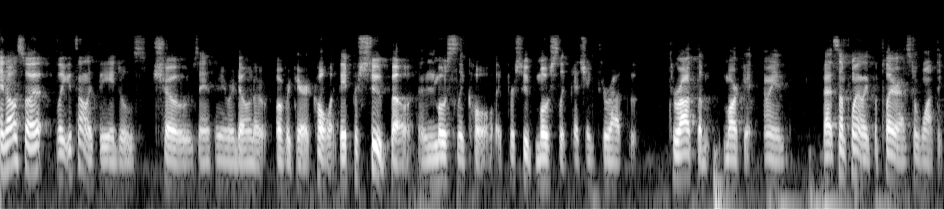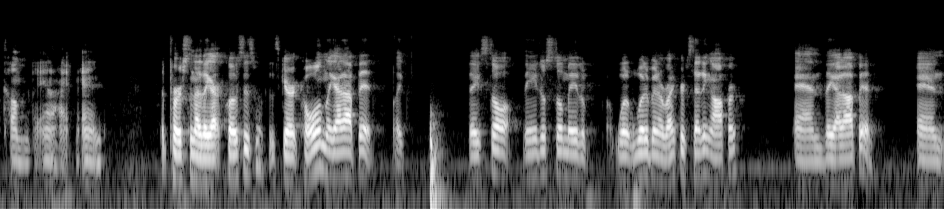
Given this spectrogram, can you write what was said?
And also, like it's not like the Angels chose Anthony Rendon over Gerrit Cole. Like they pursued both, and mostly Cole. They pursued mostly pitching throughout the throughout the market. I mean, at some point, like the player has to want to come to Anaheim, and the person that they got closest with is Gerrit Cole, and they got outbid. Like they still, the Angels still made a, what would have been a record-setting offer, and they got outbid. And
